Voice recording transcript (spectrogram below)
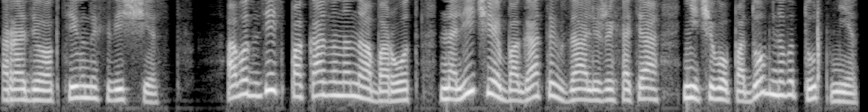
радиоактивных веществ. А вот здесь показано наоборот, наличие богатых залежей, хотя ничего подобного тут нет.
